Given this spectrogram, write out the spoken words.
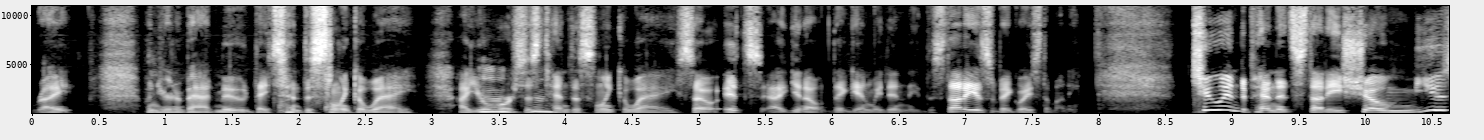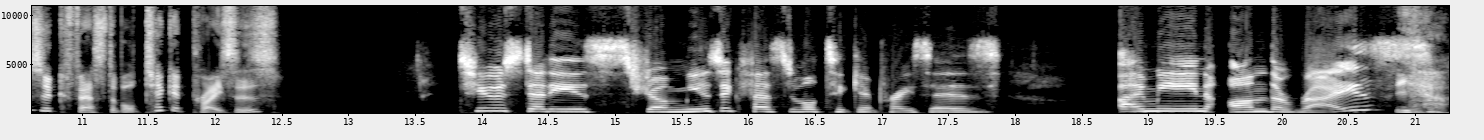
right? When you're in a bad mood, they tend to slink away. Uh, your horses tend to slink away. So it's, uh, you know, again, we didn't need the study. It's a big waste of money. Two independent studies show music festival ticket prices. Two studies show music festival ticket prices. I mean, on the rise. Yeah.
